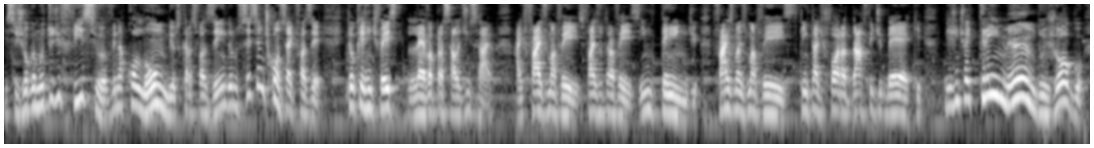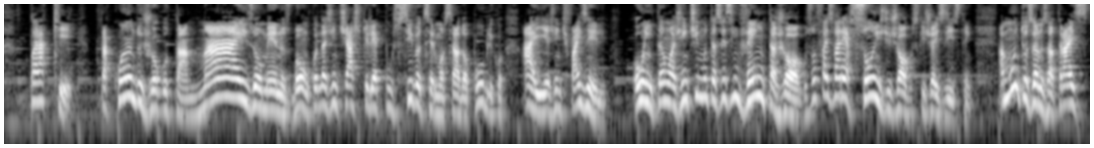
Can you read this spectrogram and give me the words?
esse jogo é muito difícil. Eu vi na Colômbia os caras fazendo, eu não sei se a gente consegue fazer. Então o que a gente fez? Leva pra sala de ensaio. Aí faz uma vez, faz outra vez, entende, faz mais uma vez. Quem tá de fora dá feedback. E a gente vai treinando o jogo para quê? Para quando o jogo tá mais ou menos bom, quando a gente acha que ele é possível de ser mostrado ao público, aí a gente faz ele. Ou então a gente muitas vezes inventa jogos, ou faz variações de jogos que já existem. Há muitos anos atrás,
